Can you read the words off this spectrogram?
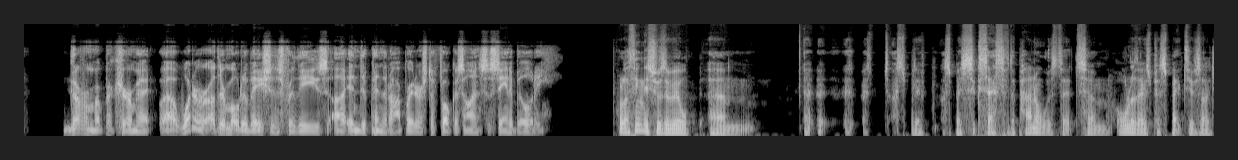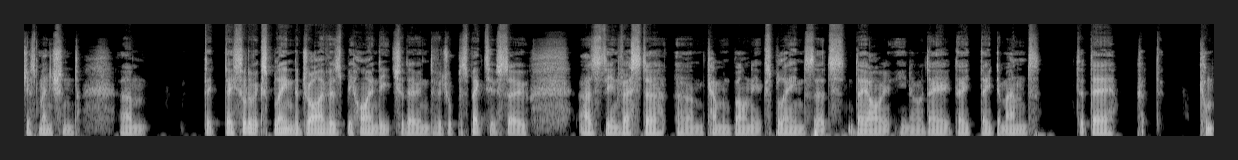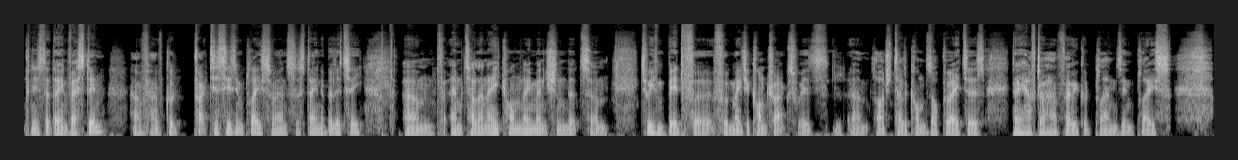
government procurement, uh, what are other motivations for these uh, independent operators to focus on sustainability? Well, I think this was a real um, I, I, suppose, I suppose success of the panel was that um, all of those perspectives I just mentioned, um, they, they sort of explained the drivers behind each of their individual perspectives. So, as the investor, um, Cameron Barney explained that they are, you know, they they they demand that their companies that they invest in have, have good practices in place around sustainability. Um, for Emtelle and Acome, they mentioned that um, to even bid for, for major contracts with um, large telecoms operators, they have to have very good plans in place.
